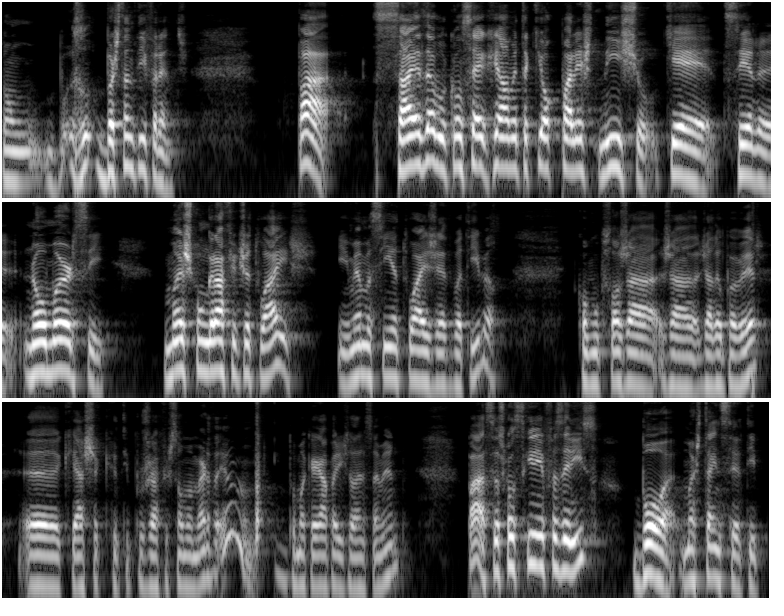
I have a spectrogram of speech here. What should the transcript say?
São bastante diferentes. Pá, se a AEW consegue realmente aqui ocupar este nicho, que é de ser No Mercy, mas com gráficos atuais, e mesmo assim atuais é debatível, como o pessoal já, já, já deu para ver, uh, que acha que tipo, os gráficos são uma merda. Eu não estou-me a cagar para isto, honestamente. Pá, se eles conseguirem fazer isso, boa, mas tem de ser tipo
